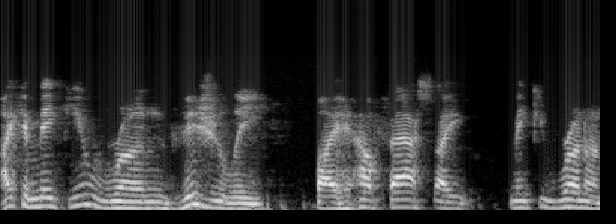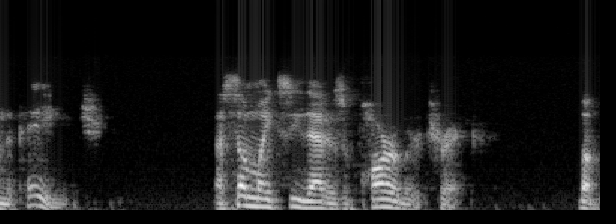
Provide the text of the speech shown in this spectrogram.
I can make you run visually by how fast I make you run on the page. Now, some might see that as a parlor trick, but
